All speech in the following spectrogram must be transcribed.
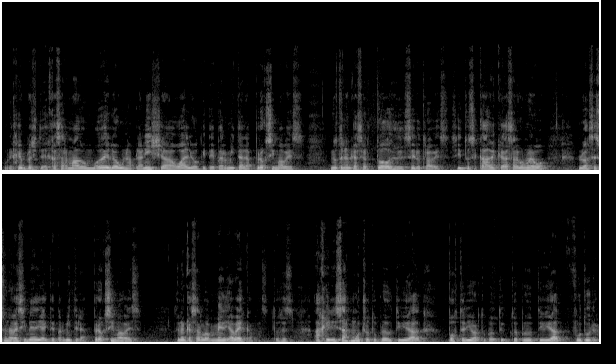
Por ejemplo, si te dejas armado un modelo, una planilla o algo que te permita la próxima vez no tener que hacer todo desde cero otra vez. Entonces cada vez que hagas algo nuevo, lo haces una vez y media y te permite la próxima vez tener que hacerlo media vez capaz. Entonces agilizas mucho tu productividad posterior, tu, productividad futura.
